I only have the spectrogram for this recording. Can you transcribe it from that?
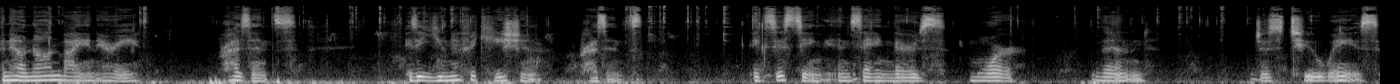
and how non binary presence is a unification presence, existing in saying there's more than just two ways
